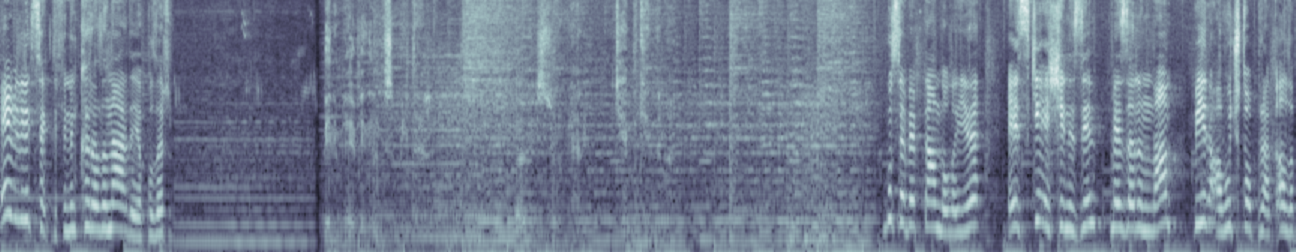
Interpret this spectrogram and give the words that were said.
Evlilik teklifinin kralı nerede yapılır? Benimle evlenir misin Bihter? Böyle istiyorum Bu sebepten dolayı eski eşinizin mezarından bir avuç toprak alıp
